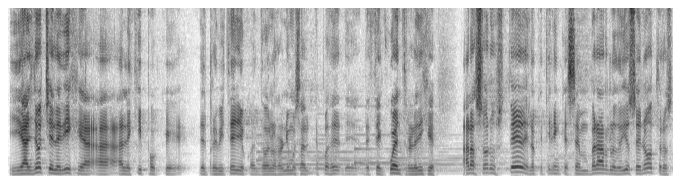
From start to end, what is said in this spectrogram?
Y anoche le dije al equipo que, del presbiterio, cuando nos reunimos después de, este encuentro, le dije, ahora son ustedes los que tienen que sembrar lo de Dios en otros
